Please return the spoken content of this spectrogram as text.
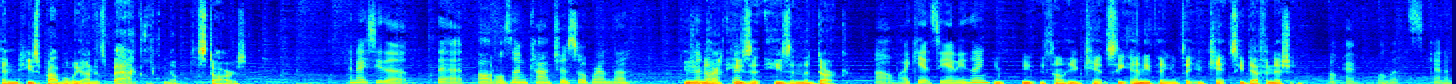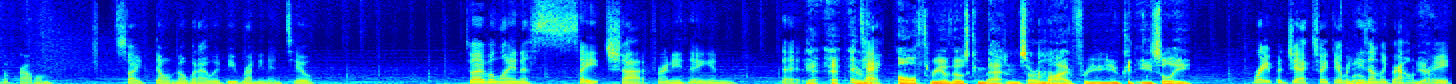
and he's probably on his back looking up at the stars. And I see that that Ottle's unconscious over on the in He's the not- north. there? he's he's in the dark. Oh, I can't see anything. You, it's not that you can't see anything; it's that you can't see definition. Okay, well that's kind of a problem. So I don't know what I would be running into. Do I have a line of sight shot for anything and that Yeah, every- Attack. all three of those combatants are Uh-huh. live for you. You could easily. right, but Jack's right there, but he's on the ground, yeah. right?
